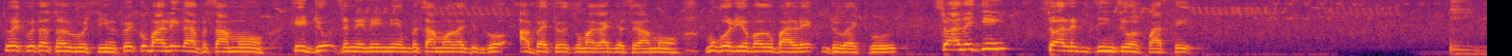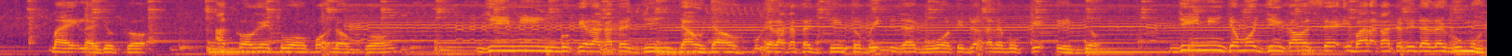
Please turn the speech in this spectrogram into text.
Tueku tak suruh sini. Tueku baliklah bersama. Hidup sendiri ni bersama lah juga. Abang tueku maraja serama. Moga dia baru balik tueku. Soalan jin, soalan jin suruh. Baiklah juga. Aku orang tua pok dogo. Jin ni bukanlah kata jin jauh-jauh. Bukanlah kata jin tubik di dalam gua tidak ada bukit hidup. Jin ni cuma jin kawasan ibarat kata di dalam rumah.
